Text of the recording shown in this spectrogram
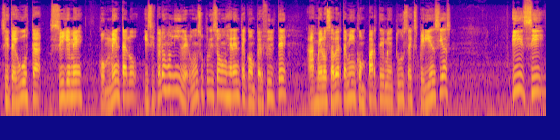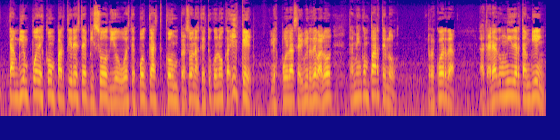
Si te gusta, sígueme, coméntalo. Y si tú eres un líder, un supervisor, un gerente con perfil T, házmelo saber también, compárteme tus experiencias y si también puedes compartir este episodio o este podcast con personas que tú conozcas y que les pueda servir de valor, también compártelo. Recuerda, la tarea de un líder también,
